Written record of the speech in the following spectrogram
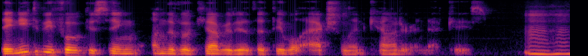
they need to be focusing on the vocabulary that they will actually encounter in that case. hmm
